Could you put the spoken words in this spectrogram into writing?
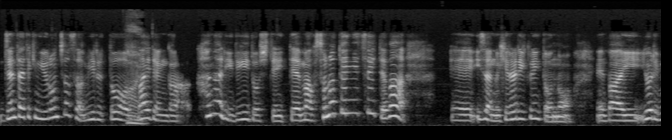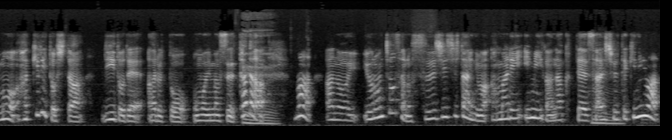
全体的に世論調査を見ると、はい、バイデンがかなりリードしていて、まあ、その点については、えー、以前のヒラリー・クリントンの場合よりもはっきりとしたリードであると思います。ただ、えー、まあ、あの世論調査の数字自体にはあまり意味がなくて、最終的には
